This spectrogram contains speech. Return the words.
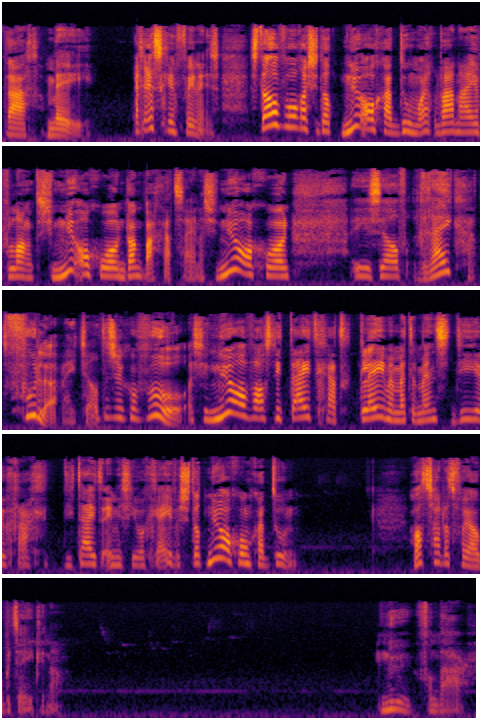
daarmee. Er is geen finish. Stel voor als je dat nu al gaat doen, waar, waarnaar je verlangt. Als je nu al gewoon dankbaar gaat zijn. Als je nu al gewoon jezelf rijk gaat voelen. Weet je wel, is een gevoel. Als je nu alvast die tijd gaat claimen met de mensen die je graag die tijd en energie wil geven. Als je dat nu al gewoon gaat doen. Wat zou dat voor jou betekenen? Nu, vandaag.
